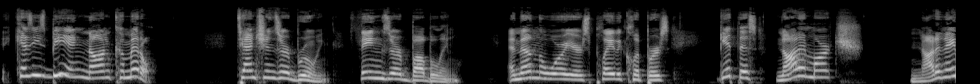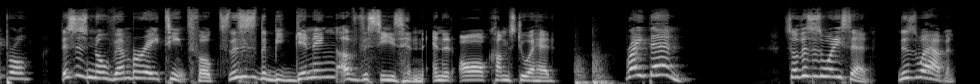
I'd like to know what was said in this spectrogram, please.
because he's being non-committal. Tensions are brewing, things are bubbling. And then the Warriors play the Clippers. Get this, not in March, not in April. This is November 18th, folks. This is the beginning of the season, and it all comes to a head right then. So this is what he said. This is what happened.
